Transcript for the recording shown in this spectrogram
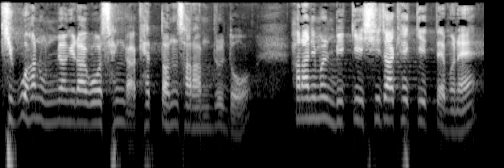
기구한 운명이라고 생각했던 사람들도 하나님을 믿기 시작했기 때문에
